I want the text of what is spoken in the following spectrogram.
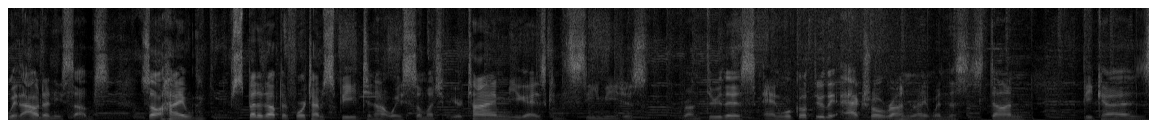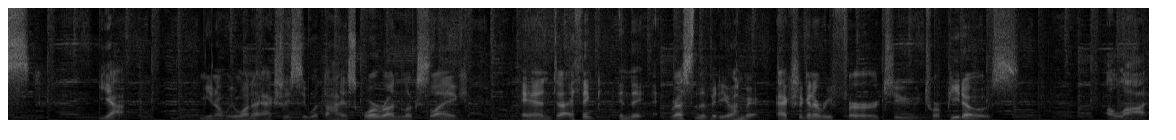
without any subs. So I sped it up at four times speed to not waste so much of your time. You guys can see me just run through this, and we'll go through the actual run right when this is done, because, yeah, you know, we want to actually see what the highest score run looks like and uh, I think in the rest of the video, I'm actually going to refer to torpedoes a lot.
